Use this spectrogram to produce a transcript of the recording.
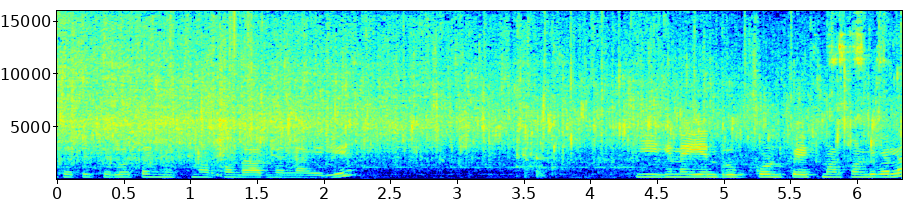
ಇದನ್ನೊಂದು ಸತಿ ಚಲೋತ್ತಾಗಿ ಮಿಕ್ಸ್ ಮಾಡ್ಕೊಂಡು ಆದ್ಮೇಲೆ ನಾವಿಲ್ಲಿ ಈಗಿನ ಏನು ರುಬ್ಕೊಂಡು ಪೇಸ್ಟ್ ಮಾಡ್ಕೊಂಡಿವಲ್ಲ,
